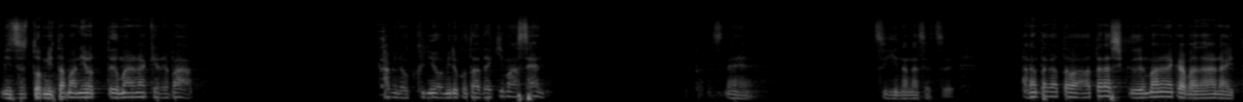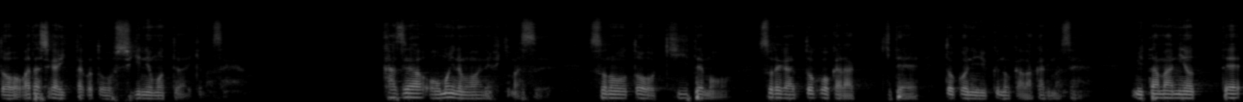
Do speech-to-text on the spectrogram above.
水と御霊によって生まれなければ神の国を見ることはできません。言ったんですね。次7節。あなた方は新しく生まれなければならないと私が言ったことを不思議に思ってはいけません。風は思いのままに吹きます。その音を聞いてもそれがどこから来てどこに行くのか分かりません。御霊によって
